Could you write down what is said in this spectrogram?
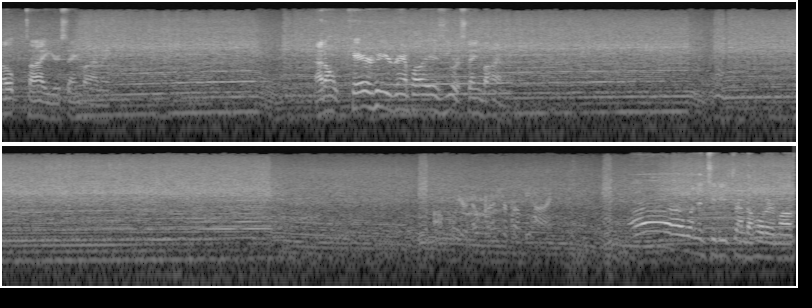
Nope, Ty, you're staying behind me. I don't care who your grandpa is, you are staying behind me. All clear. No pressure from behind. Oh, one and two D trying to hold him off.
